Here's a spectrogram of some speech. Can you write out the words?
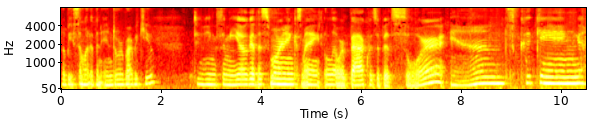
it'll be somewhat of an indoor barbecue. Doing some yoga this morning because my lower back was a bit sore and cooking,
